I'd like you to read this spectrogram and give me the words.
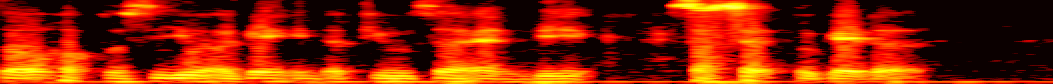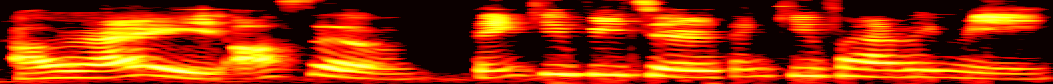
So hope to see you again in the future and we success together. All right, awesome. Thank you, Peter. Thank you for having me.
